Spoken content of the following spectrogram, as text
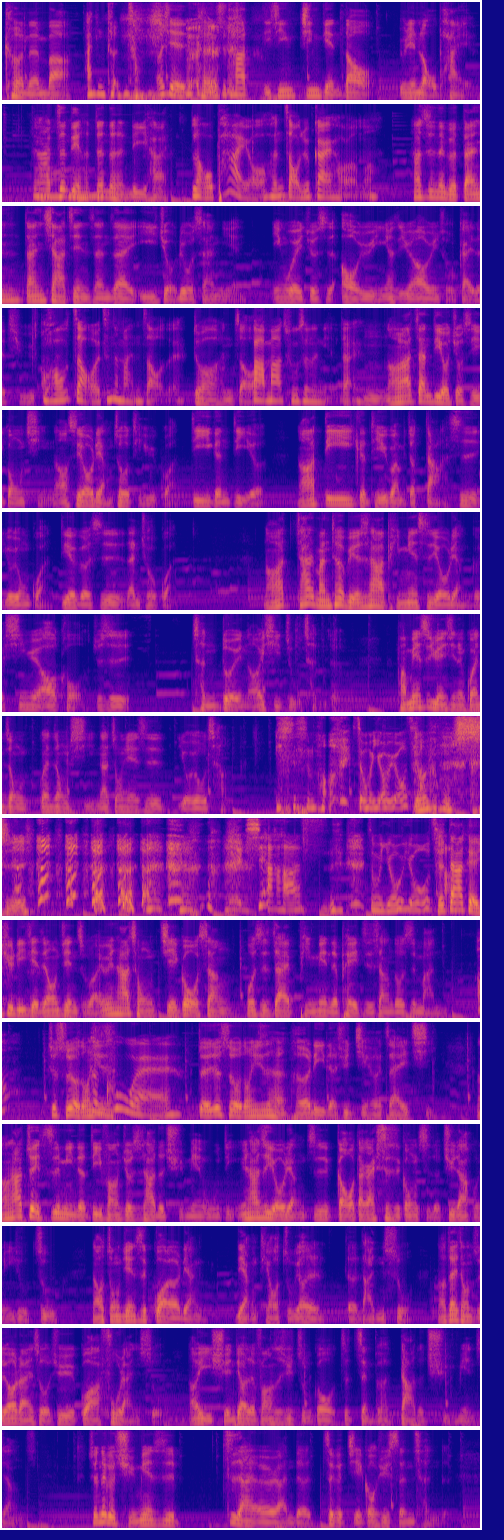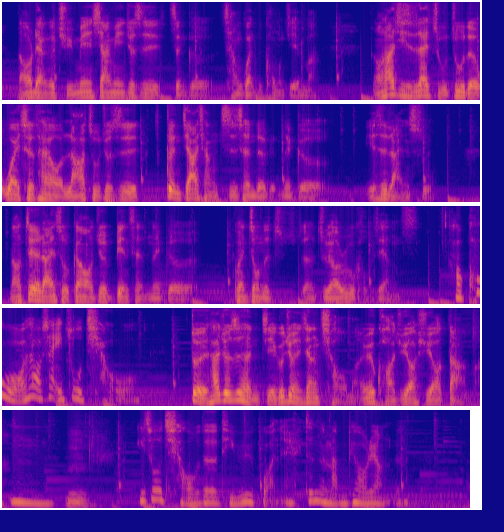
可能吧。安藤忠雄，而且可能是他已经经典到有点老派了，但他真的很、哦、真的很厉害。老派哦，很早就盖好了吗？他是那个丹丹下健三在一九六三年，因为就是奥运，应该是因为奥运所盖的体育馆。哦，好早哎，真的蛮早的。对啊，很早啊。爸妈出生的年代。嗯，然后它占地有九十一公顷，然后是有两座体育馆，第一跟第二。然后它第一个体育馆比较大，是游泳馆；第二个是篮球馆。然后它它蛮特别的是，它的平面是有两个新月凹口，就是成对，然后一起组成的。旁边是圆形的观众观众席，那中间是游泳场。是什么？什么游泳场？游泳池。吓死！什么游泳场？其实大家可以去理解这栋建筑啊，因为它从结构上或是在平面的配置上都是蛮哦，就所有东西很酷哎。对，就所有东西是很合理的去结合在一起。然后它最知名的地方就是它的曲面屋顶，因为它是有两只高大概四十公尺的巨大混凝土柱，然后中间是挂了两两条主要的的缆索，然后再从主要缆索去挂副缆索，然后以悬吊的方式去组构这整个很大的曲面这样子。所以那个曲面是自然而然的这个结构去生成的，然后两个曲面下面就是整个场馆的空间嘛。然后它其实在主柱的外侧，它有拉住，就是更加强支撑的那个也是缆索。然后这个缆索刚好就变成那个观众的呃主要入口这样子，好酷哦！它好像一座桥哦。对，它就是很结构就很像桥嘛，因为跨距要需要大嘛。嗯嗯，一座桥的体育馆哎，真的蛮漂亮的。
